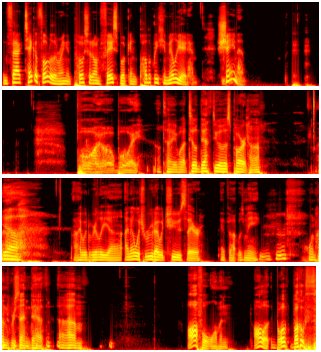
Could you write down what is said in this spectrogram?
In fact, take a photo of the ring and post it on Facebook and publicly humiliate him. Shame him. boy, oh boy. I'll tell you what. Till death do us part, huh? Yeah. I would really. Uh, I know which route I would choose there if that was me. hmm One hundred percent death. Um, awful woman. All of, both both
